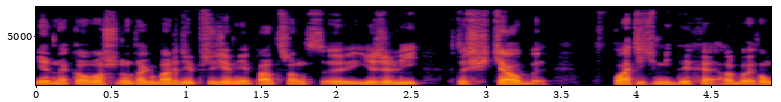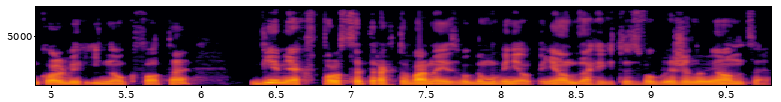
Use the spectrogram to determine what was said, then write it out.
Jednakowoż, no tak bardziej przyziemnie patrząc, y, jeżeli ktoś chciałby wpłacić mi dychę albo jakąkolwiek inną kwotę, wiem jak w Polsce traktowane jest w ogóle mówienie o pieniądzach, jakie to jest w ogóle żenujące,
